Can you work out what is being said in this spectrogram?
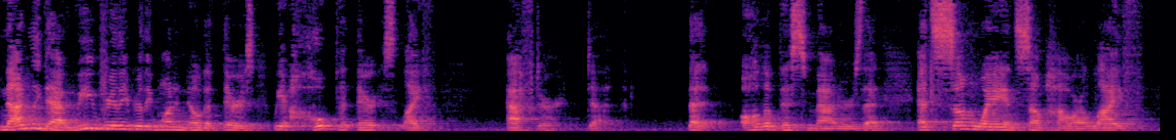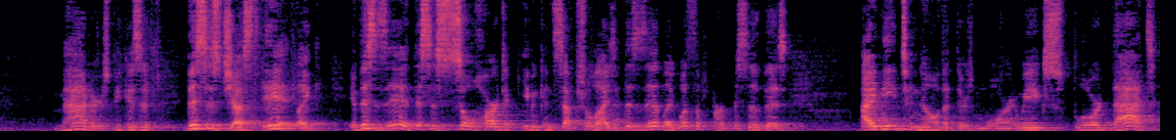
not only that, we really, really want to know that there is, we hope that there is life after death. That all of this matters, that at some way and somehow our life matters. Because if this is just it, like, if this is it, this is so hard to even conceptualize. If this is it, like, what's the purpose of this? I need to know that there's more. And we explored that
